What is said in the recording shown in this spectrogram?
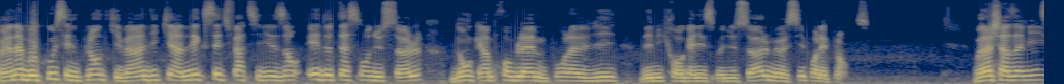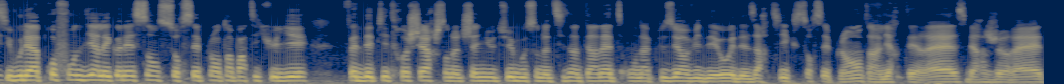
Quand il y en a beaucoup, c'est une plante qui va indiquer un excès de fertilisant et de tassement du sol, donc un problème pour la vie des micro-organismes du sol, mais aussi pour les plantes. Voilà, chers amis, si vous voulez approfondir les connaissances sur ces plantes en particulier, faites des petites recherches sur notre chaîne YouTube ou sur notre site internet. On a plusieurs vidéos et des articles sur ces plantes, hein, lyre bergerette,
